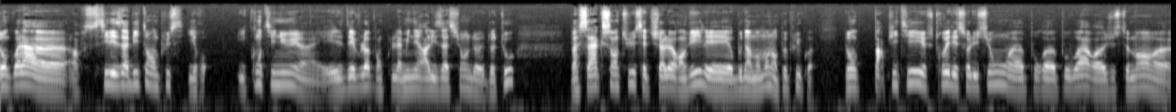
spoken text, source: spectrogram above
Donc voilà, euh, alors, si les habitants en plus ils, continuent euh, et développent en plus la minéralisation de, de tout, bah, ça accentue cette chaleur en ville et au bout d'un moment on n'en peut plus quoi. Donc par pitié, trouver des solutions euh, pour pouvoir justement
